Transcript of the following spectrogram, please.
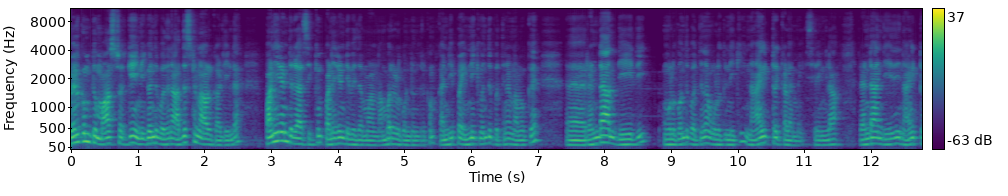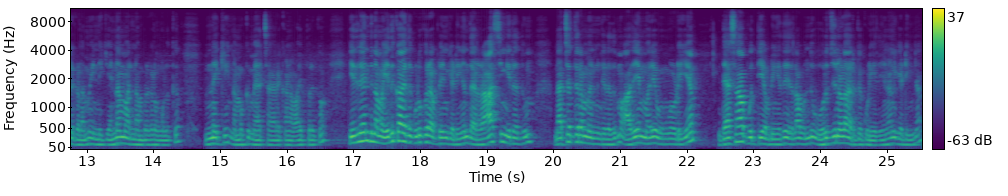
வெல்கம் டு மாஸ்டர் கே இன்றைக்கி வந்து பார்த்தீங்கன்னா அதிர்ஷ்ட நாள் காட்டியில் பன்னிரெண்டு ராசிக்கும் பன்னிரெண்டு விதமான நம்பர்கள் கொண்டு வந்திருக்கோம். கண்டிப்பாக இன்றைக்கி வந்து பார்த்திங்கன்னா நமக்கு ரெண்டாம் தேதி உங்களுக்கு வந்து பார்த்திங்கன்னா உங்களுக்கு இன்றைக்கி ஞாயிற்றுக்கிழமை சரிங்களா? ரெண்டாம் தேதி ஞாயிற்றுக்கிழமை இன்றைக்கி என்ன மாதிரி நம்பர்கள் உங்களுக்கு இன்றைக்கி நமக்கு மேட்ச் ஆகிறதுக்கான வாய்ப்பு இருக்கும். இதுலேருந்து நம்ம எதுக்காக இது கொடுக்குறோம் அப்படின்னு கேட்டிங்கன்னா இந்த ராசிங்கிறதும் நட்சத்திரம் என்கிறதும் அதே மாதிரி உங்களுடைய தசா புத்தி அப்படிங்கிறது இதெல்லாம் வந்து ஒரிஜினலாக இருக்கக்கூடியது. என்னென்னு கேட்டிங்கன்னா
